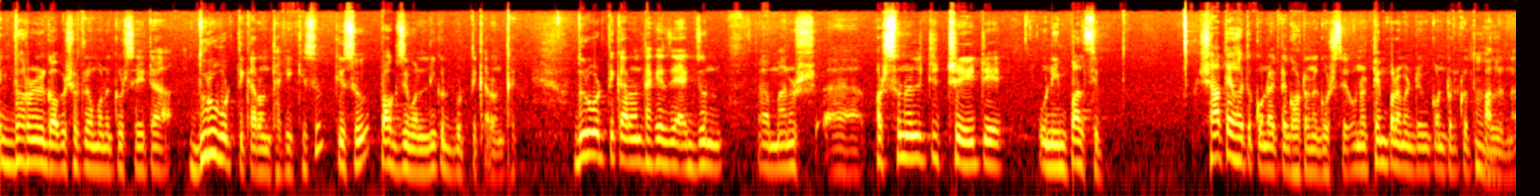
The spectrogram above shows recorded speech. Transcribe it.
এক ধরনের গবেষকরা মনে করছে এটা দূরবর্তী কারণ থাকে কিছু কিছু প্রক্সিমাল নিকটবর্তী কারণ থাকে। দূরবর্তী কারণ থাকে যে একজন মানুষ পার্সোনালিটি ট্রেটে উনি ইম্পালসিভ সাথে হয়তো কোনো একটা ঘটনা ঘটছে ওনার টেম্পারামেন্ট উনি কন্ট্রোল করতে পারলেন না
